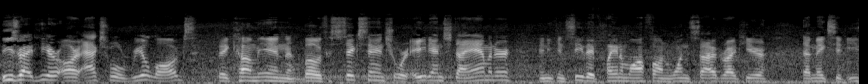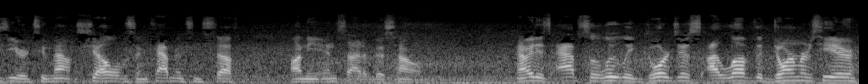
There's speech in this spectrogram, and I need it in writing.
These right here are actual real logs. They come in both six inch or eight inch diameter, and you can see they plane them off on one side right here. That makes it easier to mount shelves and cabinets and stuff on the inside of this home. Now it is absolutely gorgeous. I love the dormers here.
